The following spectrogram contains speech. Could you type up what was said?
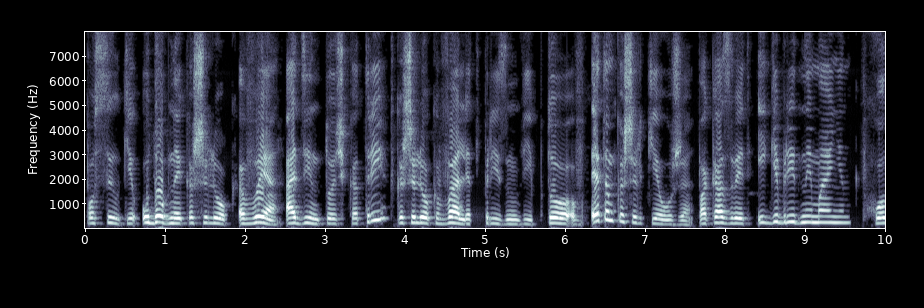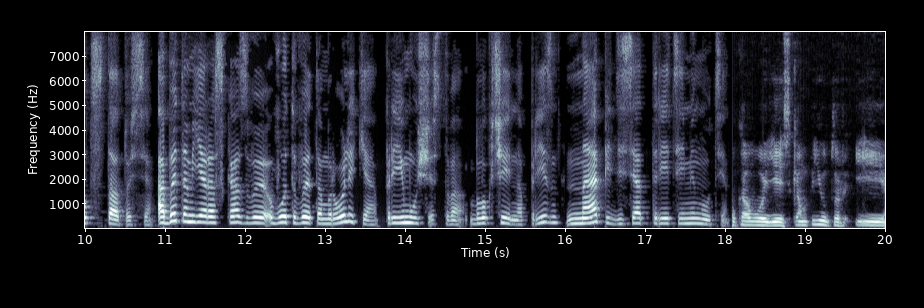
по ссылке «Удобный кошелек V1.3» в кошелек Wallet Prism VIP, то в этом кошельке уже показывает и гибридный майнинг в hold статусе. Об этом я рассказываю в вот в этом ролике преимущество блокчейна призм на 53 минуте. У кого есть компьютер и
